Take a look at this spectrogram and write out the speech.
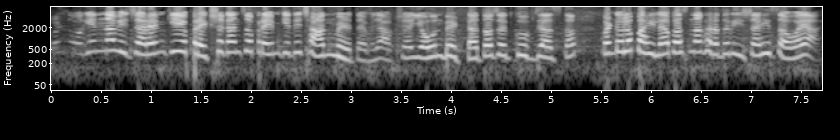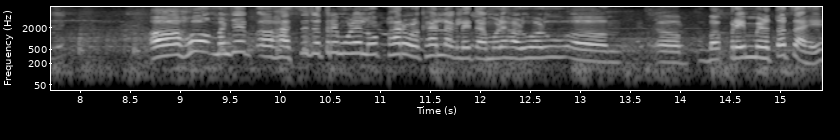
पण दोघींना विचारेन की प्रेक्षकांचं प्रेम किती छान मिळतंय. म्हणजे अक्षय येऊन भेटतातच आहेत खूप जास्त. पण तुला पहिल्यापासून खरं तर ईशा ही सवय आहे. हो म्हणजे हास्य जत्रेमुळे लोक फार ओळखायला लागले. त्यामुळे हळूहळू प्रेम मिळतच आहे.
